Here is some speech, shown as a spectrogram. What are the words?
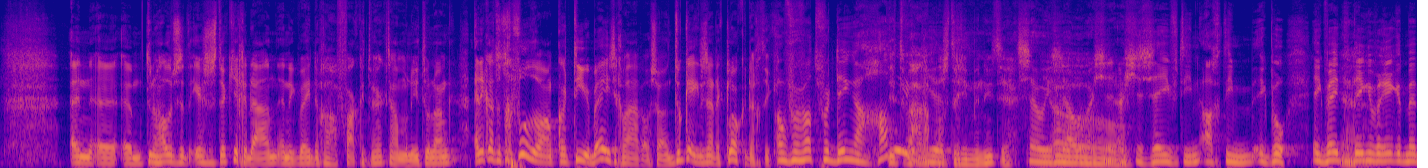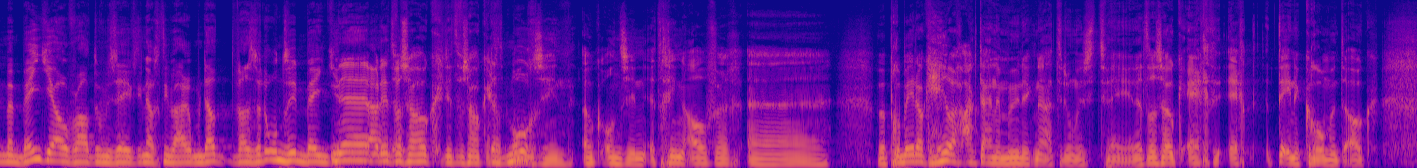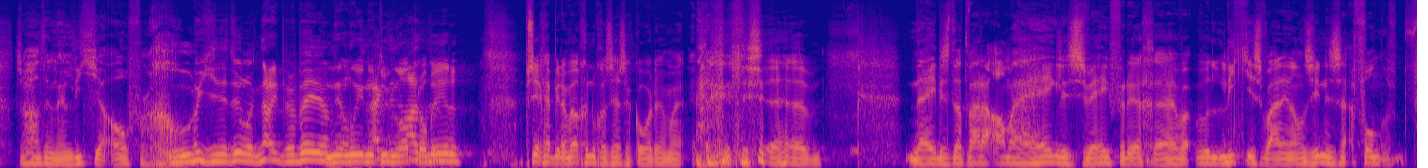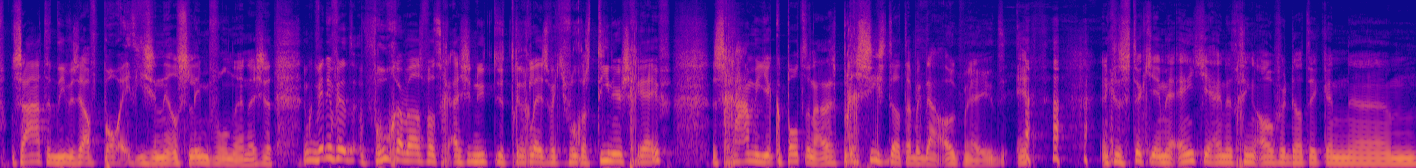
En eh, ehm, toen hadden ze het eerste stukje gedaan. En ik weet nog, oh fuck, het werkt allemaal niet. Hoe lang? En ik had het gevoel dat we al een kwartier bezig waren of zo. En toen keek ik dus naar de klok en dacht ik... Over wat voor dingen hadden dit waren pas drie minuten. Sowieso, Oh. als, je, als je 17, 18... Ik, bedoel, ik weet de dingen waar ik het met mijn bandje over had toen we 17, 18 waren. Maar dat was een onzinbandje. Nee, Ja, maar dit was ook, dit was ook echt dat mocht. onzin. Ook onzin. Het ging over... eh, we probeerden ook heel erg Acta en Munich na te doen met z'n tweeën. Dat was ook echt, echt tenenkrommend ook. Dus we hadden een liedje over groen. Natuurlijk nooit proberen. Dat moet je natuurlijk nog wel proberen. Op zich heb je dan wel genoeg aan zes akkoorden, maar... dus, ehm, nee, dus dat waren allemaal hele zweverige eh, liedjes waarin dan zinnen vond- zaten die we zelf poëtisch en heel slim vonden. En als je dat, ik weet niet of je dat vroeger wel eens, wat, als je nu terugleest wat je vroeger als tiener schreef, dan schaam je je kapot. Nou, dat is precies dat heb ik daar ook mee. Echt, ik had een stukje in mijn eentje en het ging over dat ik een... ehm,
